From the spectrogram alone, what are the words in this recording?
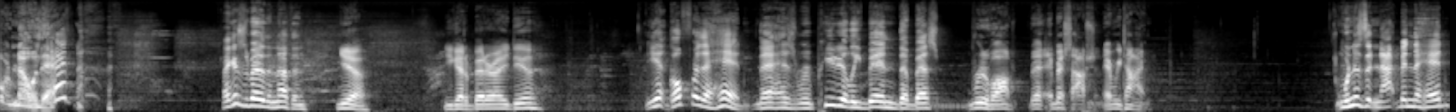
don't know that. I guess it's better than nothing. Yeah. You got a better idea? Yeah, go for the head. That has repeatedly been the best route of op- best option every time. When has it not been the head?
